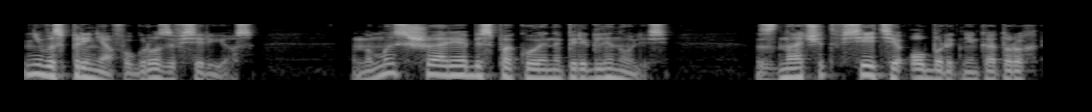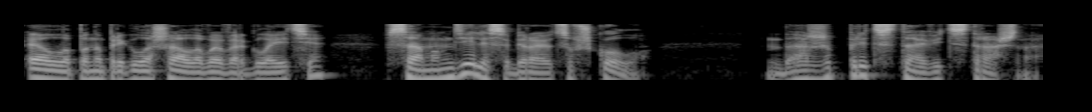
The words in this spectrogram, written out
не восприняв угрозы всерьез. Но мы с Шарри обеспокоенно переглянулись. Значит, все те оборотни, которых Элла понаприглашала в Эверглейте, в самом деле собираются в школу. Даже представить страшно.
